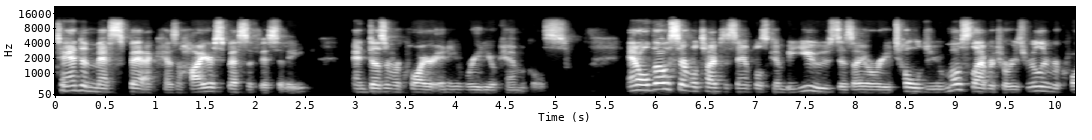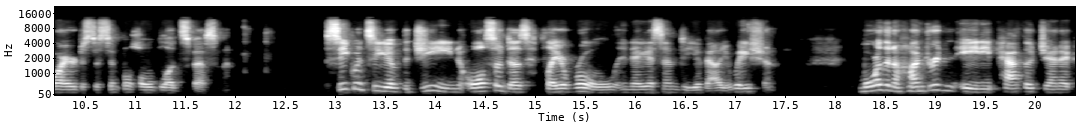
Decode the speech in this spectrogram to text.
tandem mass spec has a higher specificity and doesn't require any radiochemicals. And although several types of samples can be used, as I already told you, most laboratories really require just a simple whole blood specimen. Sequencing of the gene also does play a role in ASMD evaluation. More than 180 pathogenic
